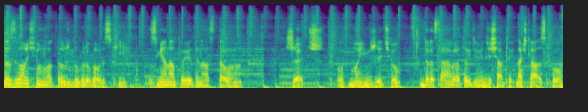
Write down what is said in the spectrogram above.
Nazywam się Mateusz Dobrowolski. Zmiana to jedyna stała rzecz w moim życiu. Dorastałem w latach 90. na Śląsku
